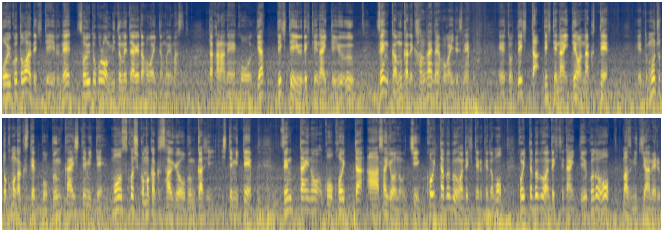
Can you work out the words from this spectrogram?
こういうことはできているね。そういうところを認めてあげた方がいいと思います。だからねこうやできているできていないっていう前か無かで考えない方がいいですね。えっ、ー、とできたできてないではなくてえーと、もうちょっと細かくステップを分解してみてもう少し細かく作業を分解してみて全体のこうこういったあ作業のうちこういった部分はできてるけどもこういった部分はできてないっていうことをまず見極める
